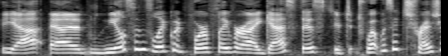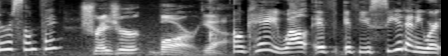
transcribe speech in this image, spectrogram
Yeah, and Neilson's Liquid Four flavor. I guess this. What was it? Treasure or something? Treasure Bar, yeah. Okay, well, if if you see it anywhere,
